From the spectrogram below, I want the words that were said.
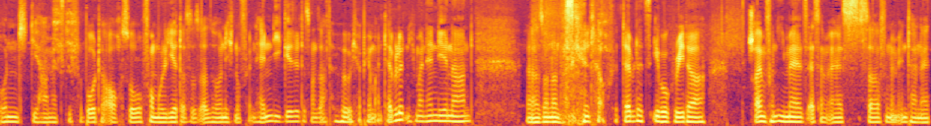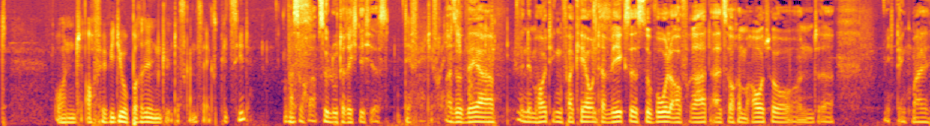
Und die haben jetzt die Verbote auch so formuliert, dass es also nicht nur für ein Handy gilt, dass man sagt, "Hö, ich habe hier mein Tablet, nicht mein Handy in der Hand, äh, sondern das gilt auch für Tablets, E-Book-Reader, Schreiben von E-Mails, SMS, Surfen im Internet und auch für Videobrillen gilt das Ganze explizit. Was auch absolut richtig ist. definitiv richtig. Also wer in dem heutigen Verkehr unterwegs ist, sowohl auf Rad als auch im Auto und äh, ich denke mal,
